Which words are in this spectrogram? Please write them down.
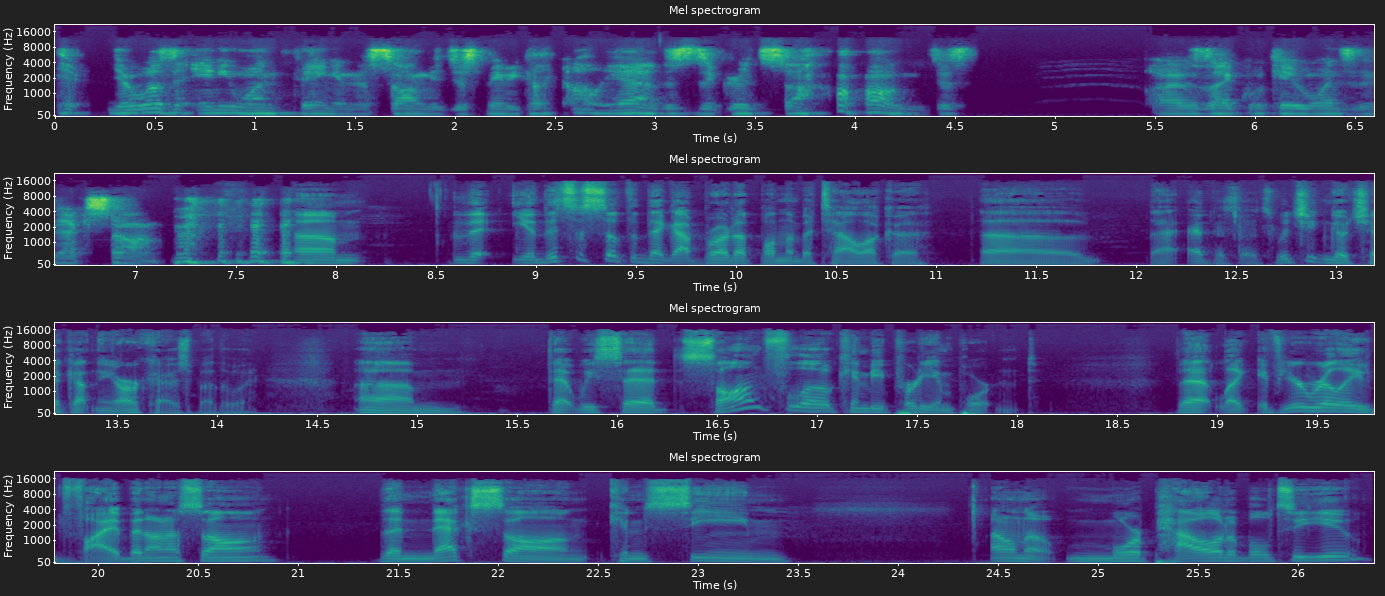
there, there wasn't any one thing in the song that just made me go like, oh yeah, this is a good song. just I was like, okay, when's the next song? um, the, yeah, this is something that got brought up on the Metallica uh, episodes, which you can go check out in the archives, by the way. Um, that we said song flow can be pretty important. That like if you're really vibing on a song, the next song can seem, I don't know, more palatable to you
